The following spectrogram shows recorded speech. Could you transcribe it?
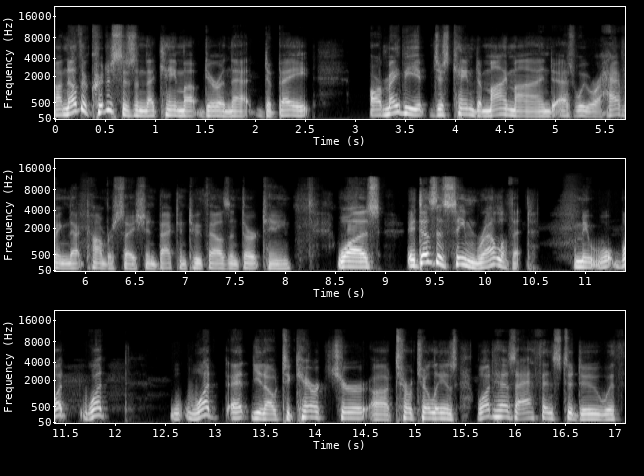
another criticism that came up during that debate, or maybe it just came to my mind as we were having that conversation back in 2013, was it doesn't seem relevant. I mean, what what what uh, you know to caricature uh, Tertullian's what has Athens to do with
